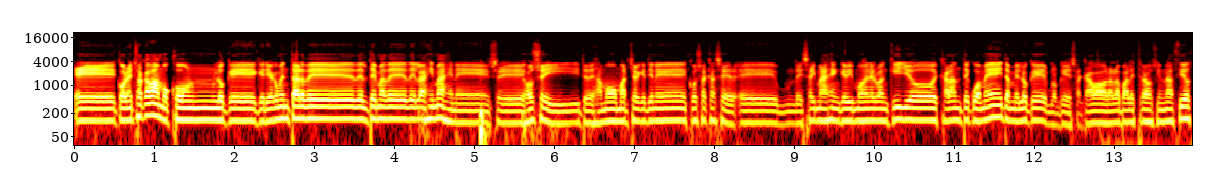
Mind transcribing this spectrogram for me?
Eh, con esto acabamos con lo que quería comentar del tema de, las imágenes, eh, José, y te dejamos marchar que tienes cosas que hacer. Eh, de esa imagen que vimos en el banquillo, Escalante Cuamé, y también lo que, lo que sacaba ahora la palestra José Ignacio,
